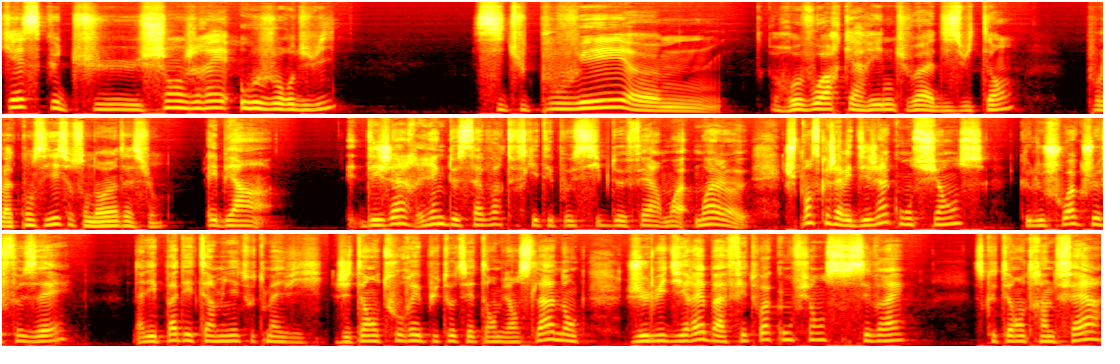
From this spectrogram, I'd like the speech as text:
qu'est-ce que tu changerais aujourd'hui si tu pouvais euh, revoir Karine, tu vois, à 18 ans, pour la conseiller sur son orientation? Eh bien, déjà, rien que de savoir tout ce qui était possible de faire. Moi, moi euh, je pense que j'avais déjà conscience que le choix que je faisais n'allait pas déterminer toute ma vie. J'étais entourée plutôt de cette ambiance-là, donc je lui dirais, bah, fais-toi confiance, c'est vrai. ce que tu es en train de faire.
